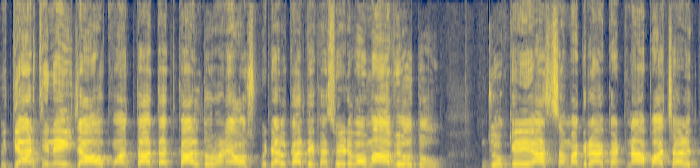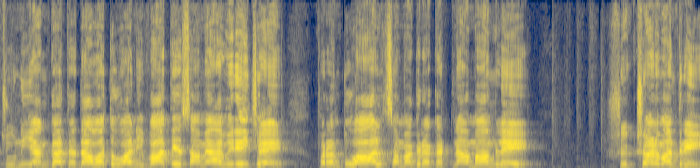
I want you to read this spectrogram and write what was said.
વિદ્યાર્થીને ઈજાઓ પહોંચતા તત્કાલ ધોરણે હોસ્પિટલ ખાતે ખસેડવામાં આવ્યો હતો. જો કે, આ સમગ્ર ઘટના પાછળ જૂની અંગત અદાવત હોવાની વાત એ સામે આવી રહી છે. પરંતુ હાલ સમગ્ર ઘટના મામલે શિક્ષણ મંત્રી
